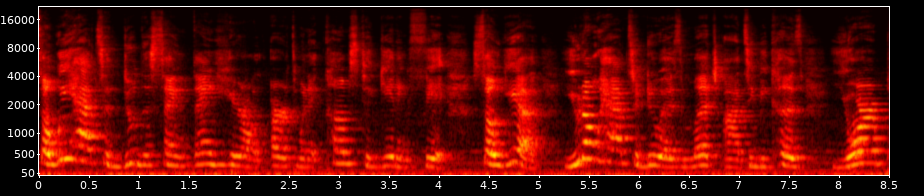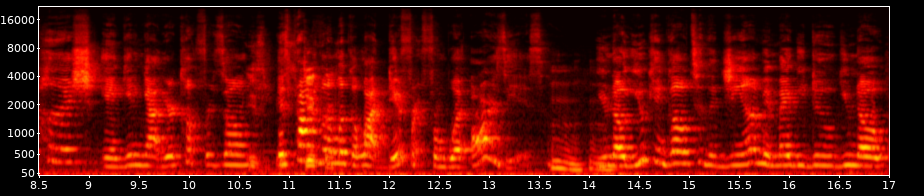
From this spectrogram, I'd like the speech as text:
So we have to do the same thing here on earth when it comes to getting fit. So yeah, you don't have to do as much, Auntie, because your push and getting out your comfort zone It's- is probably different. going to look a lot different from what ours is. Mm-hmm. You know, you can go to the gym and maybe do, you know,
